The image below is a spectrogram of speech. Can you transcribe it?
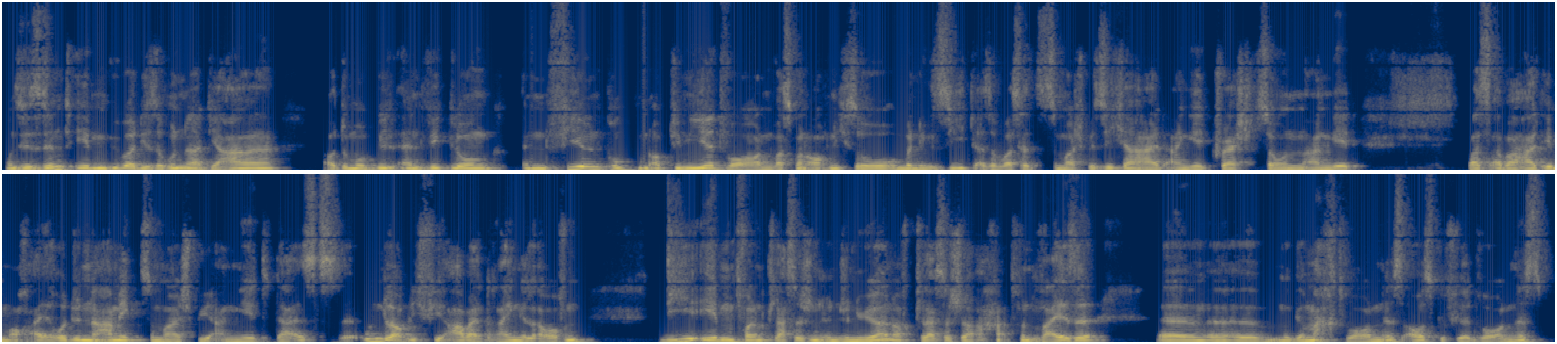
Und sie sind eben über diese 100 Jahre Automobilentwicklung in vielen Punkten optimiert worden, was man auch nicht so unbedingt sieht. Also was jetzt zum Beispiel Sicherheit angeht, Crashzonen angeht, was aber halt eben auch Aerodynamik zum Beispiel angeht. Da ist unglaublich viel Arbeit reingelaufen, die eben von klassischen Ingenieuren auf klassische Art und Weise äh, äh, gemacht worden ist, ausgeführt worden ist.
